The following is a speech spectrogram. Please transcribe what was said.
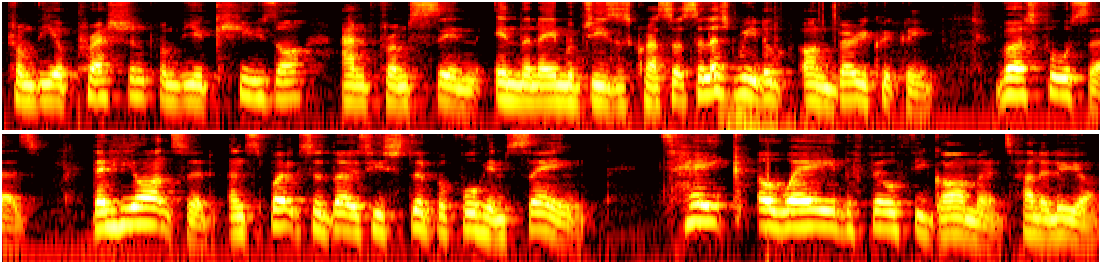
from the oppression, from the accuser, and from sin in the name of Jesus Christ. So, so let's read on very quickly. Verse 4 says, Then he answered and spoke to those who stood before him, saying, Take away the filthy garment, hallelujah,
